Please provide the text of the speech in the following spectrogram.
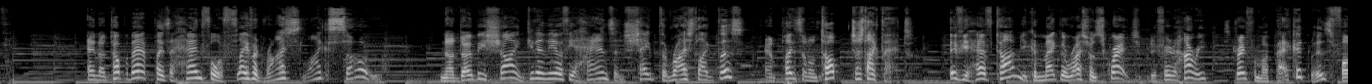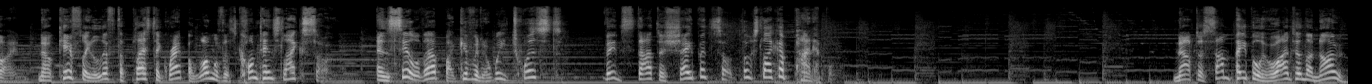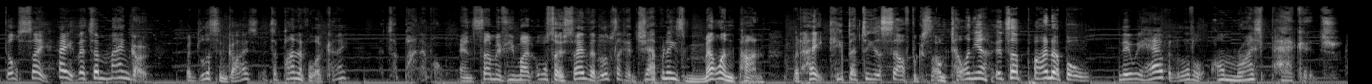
And on top of that, place a handful of flavoured rice like so. Now don't be shy, get in there with your hands and shape the rice like this and place it on top just like that. If you have time, you can make the rice from scratch, but if you're in a hurry, straight from a packet is fine. Now carefully lift the plastic wrap along with its contents like so, and seal it up by giving it a wee twist. Then start to shape it so it looks like a pineapple. Now, to some people who aren't in the know, they'll say, hey, that's a mango. But listen, guys, it's a pineapple, okay? It's a pineapple. And some of you might also say that it looks like a Japanese melon pan. But hey, keep that to yourself because I'm telling you, it's a pineapple. There we have it, a little om rice package.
